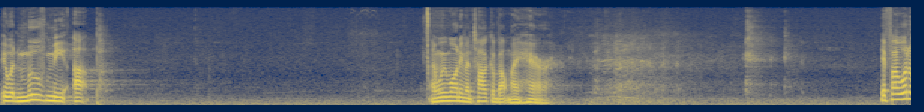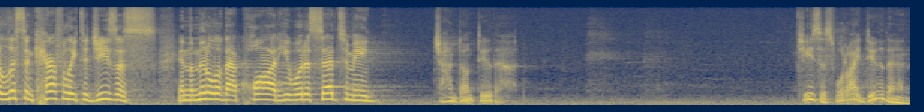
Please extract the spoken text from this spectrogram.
it would move me up. And we won't even talk about my hair. if I would have listened carefully to Jesus in the middle of that quad, he would have said to me, Jon, don't do that. Jesus, what do I do then?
